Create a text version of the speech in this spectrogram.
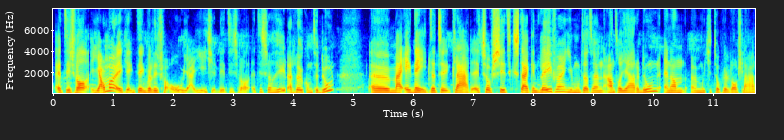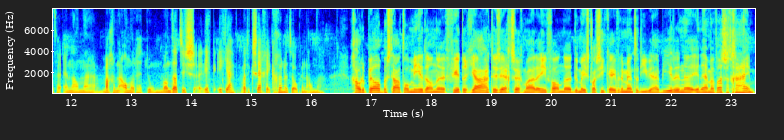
het is wel jammer. Ik, ik denk wel eens van, oh ja, jeetje, dit is wel, het is wel heel erg leuk om te doen. Uh, maar nee, dat, uh, klaar, zo zit, sta ik in het leven. Je moet dat een aantal jaren doen en dan uh, moet je het ook weer loslaten. En dan mag een ander het doen. Want dat is, ik, ik, ja, wat ik zeg, ik gun het ook een ander. Gouden Pijl bestaat al meer dan 40 jaar. Het is echt zeg maar, een van de meest klassieke evenementen die we hebben hier in, in Emmen. Wat is het geheim?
